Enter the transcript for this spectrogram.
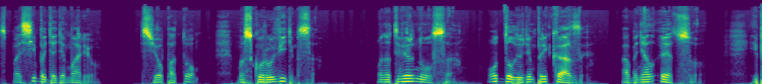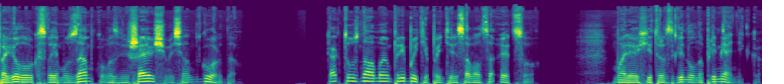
Спасибо, дядя Марио. Все потом. Мы скоро увидимся. Он отвернулся, отдал людям приказы, обнял Эдсу и повел его к своему замку, возвышающемуся над городом. «Как ты узнал о моем прибытии?» – поинтересовался Эдсо. Марио хитро взглянул на племянника.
